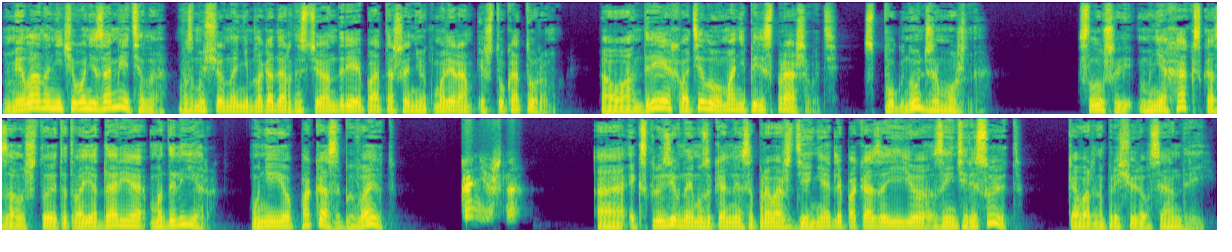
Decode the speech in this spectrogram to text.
Милана ничего не заметила, возмущенная неблагодарностью Андрея по отношению к малярам и штукатурам. А у Андрея хватило ума не переспрашивать. Спугнуть же можно. «Слушай, мне Хак сказал, что это твоя Дарья модельер. У нее показы бывают?» «Конечно». «А эксклюзивное музыкальное сопровождение для показа ее заинтересует?» — коварно прищурился Андрей.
